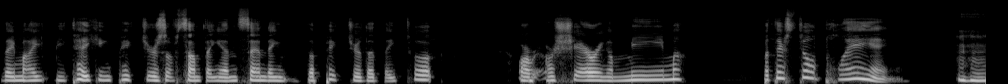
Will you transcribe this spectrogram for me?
they might be taking pictures of something and sending the picture that they took, or, or sharing a meme, but they're still playing. Mm-hmm.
